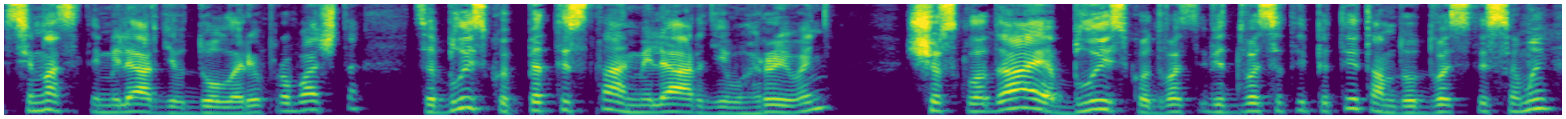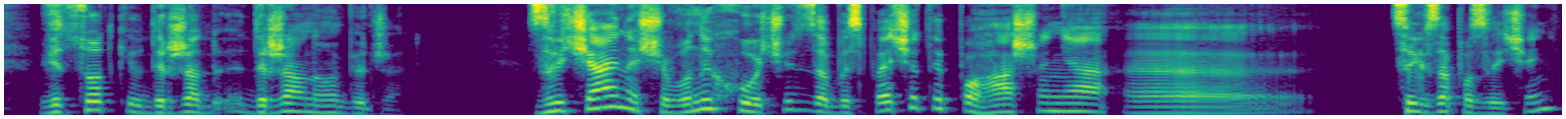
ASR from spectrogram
17 е, мільярдів доларів. Пробачте, це близько 500 мільярдів гривень, що складає близько 20... від 25 там, до 27% відсотків держав... державного бюджету. Звичайно, що вони хочуть забезпечити погашення е... цих запозичень.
